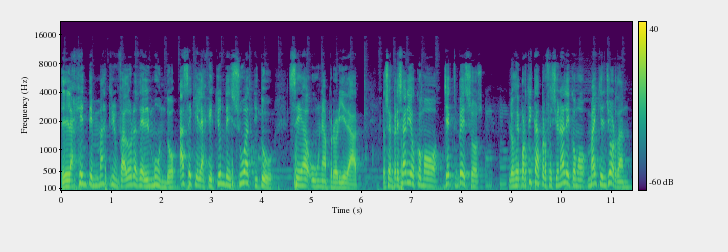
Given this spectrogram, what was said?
La gente más triunfadora del mundo hace que la gestión de su actitud sea una prioridad. Los empresarios como Jeff Bezos, los deportistas profesionales como Michael Jordan,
